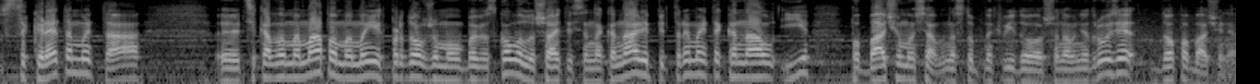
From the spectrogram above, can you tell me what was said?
секретами та е, цікавими мапами. Ми їх продовжимо обов'язково. Лишайтеся на каналі, підтримайте канал і побачимося в наступних відео, шановні друзі. До побачення.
